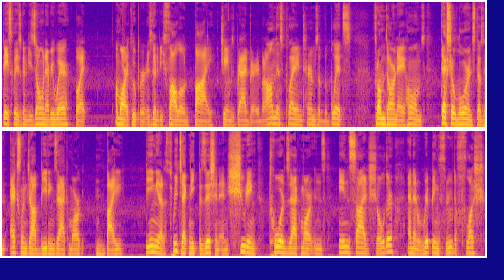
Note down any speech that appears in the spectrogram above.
basically, there's going to be zone everywhere, but Amari Cooper is going to be followed by James Bradberry. But on this play, in terms of the blitz from Darnay Holmes, Dexter Lawrence does an excellent job beating Zach Martin by being in a three technique position and shooting towards Zach Martin's inside shoulder and then ripping through to flush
